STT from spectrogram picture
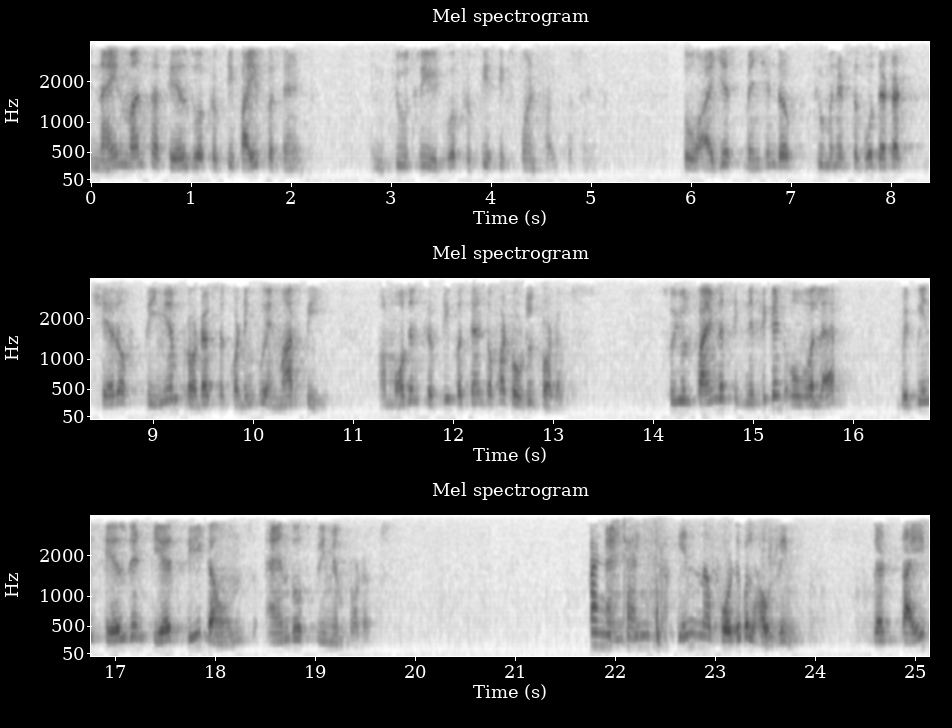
in nine months our sales were 55%. In Q3 it was 56.5%. So I just mentioned a few minutes ago that our share of premium products according to MRP are more than 50% of our total products. So you'll find a significant overlap between sales in tier 3 towns and those premium products. Understand. And in, in affordable housing, the type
